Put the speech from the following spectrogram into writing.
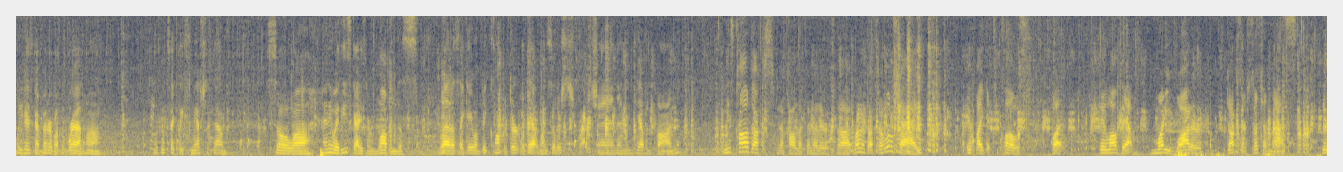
Well, you guys got better about the bread, huh? It looks like they smashed it down. So, uh, anyway, these guys are loving this lettuce. I gave a big clump of dirt with that one, so they're scratching and having fun. And these call ducks, you know, call ducks, I'm rather, the runner ducks are a little shy if I get too close, but they love that muddy water. Ducks are such a mess. They're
